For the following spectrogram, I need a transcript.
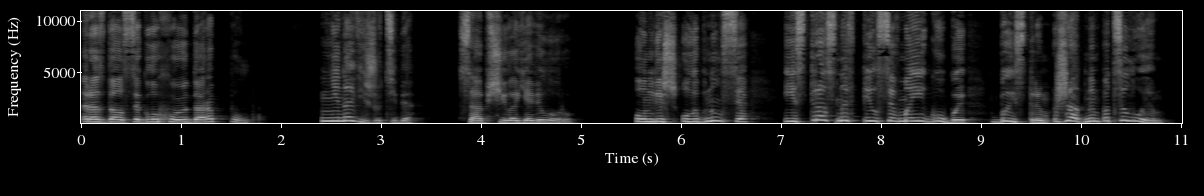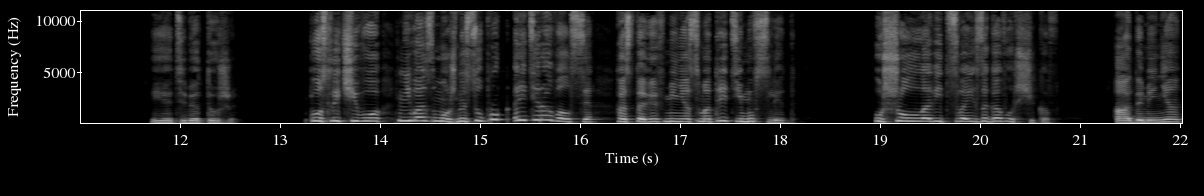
Раздался глухой удар об пол. «Ненавижу тебя», — сообщила я Велору. Он лишь улыбнулся и страстно впился в мои губы быстрым, жадным поцелуем. «Я тебя тоже». После чего невозможный супруг ретировался, оставив меня смотреть ему вслед. Ушел ловить своих заговорщиков. А до меня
